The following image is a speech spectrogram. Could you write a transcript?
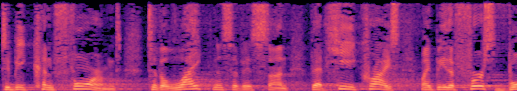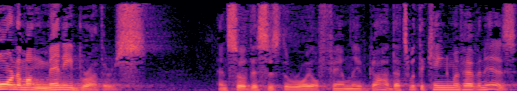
to be conformed to the likeness of his son that he Christ might be the firstborn among many brothers. And so this is the royal family of God. That's what the kingdom of heaven is.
